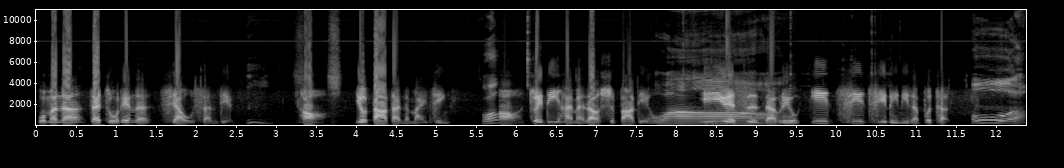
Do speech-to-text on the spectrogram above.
我们呢在昨天的下午三点，嗯，好，又大胆的买进，哦，最低还买到十八点五，哇，一月四 W 一七七零零的 put，哦，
